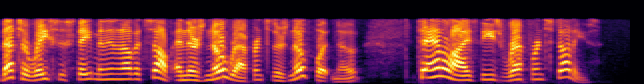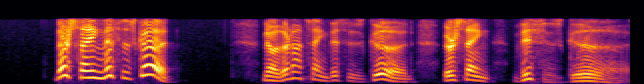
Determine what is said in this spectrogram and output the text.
That's a racist statement in and of itself. And there's no reference, there's no footnote to analyze these reference studies. They're saying this is good. No, they're not saying this is good. They're saying this is good.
